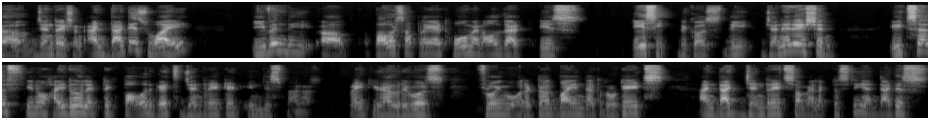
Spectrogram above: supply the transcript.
uh, generation and that is why even the uh, power supply at home and all that is AC because the generation itself, you know, hydroelectric power gets generated in this manner, right? You have rivers flowing over a turbine that rotates and that generates some electricity and that is,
